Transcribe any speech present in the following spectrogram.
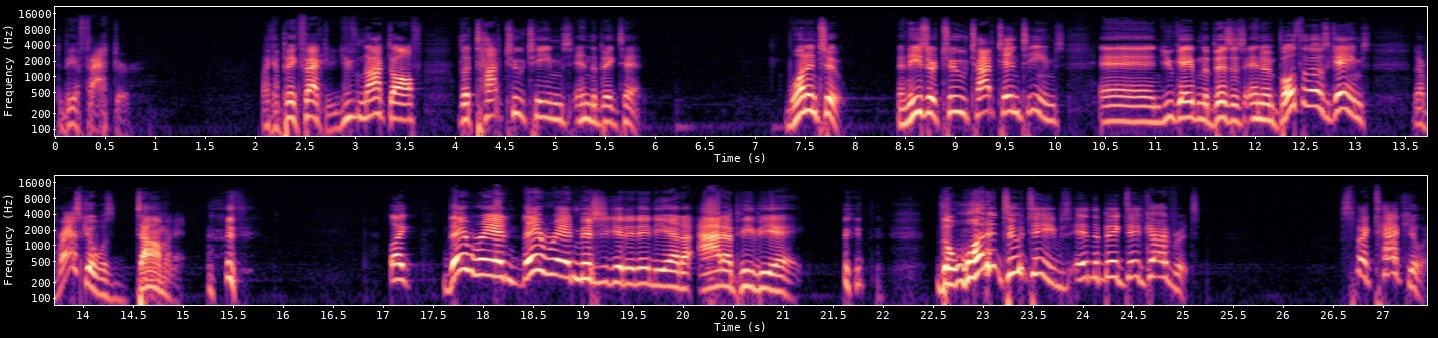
to be a factor, like a big factor. You've knocked off the top two teams in the Big Ten, one and two, and these are two top ten teams, and you gave them the business. And in both of those games, Nebraska was dominant. like they ran they ran Michigan and Indiana out of PBA. the one and two teams in the Big Ten Conference. Spectacular.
